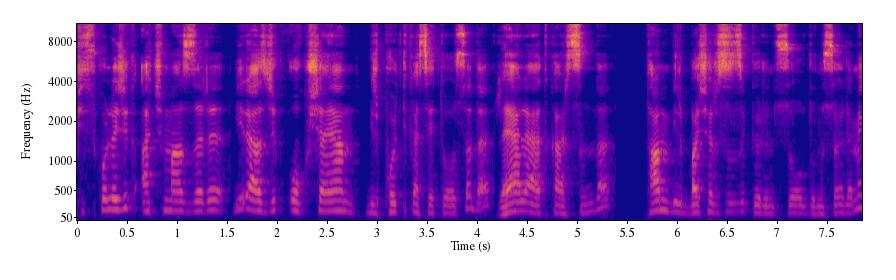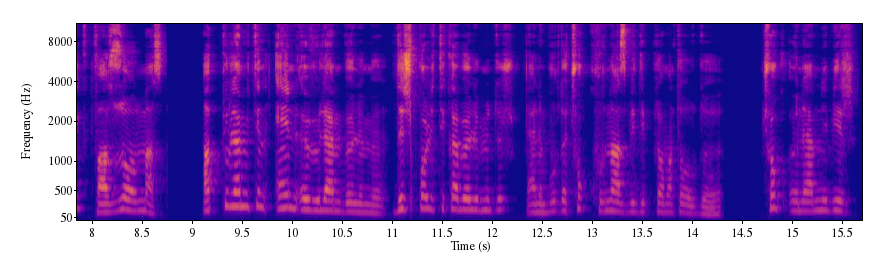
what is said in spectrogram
psikolojik açmazları birazcık okşayan bir politika seti olsa da real hayat karşısında tam bir başarısızlık görüntüsü olduğunu söylemek fazla olmaz. Abdülhamit'in en övülen bölümü dış politika bölümüdür. Yani burada çok kurnaz bir diplomat olduğu, çok önemli bir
